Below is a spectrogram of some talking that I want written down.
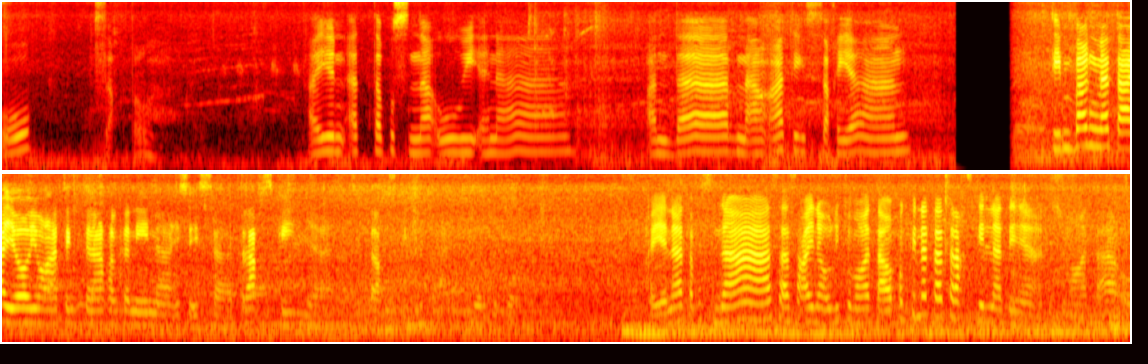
Oop. Sakto. Ayun at tapos na. Uwi na. Andar na ang ating sasakyan. Timbang na tayo yung ating tinakal kanina, isa-isa. Track scale yan. Track scale. Kaya na, tapos na. Sasakay na ulit yung mga tao. Pag pinata-track scale natin yan, yung mga tao.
